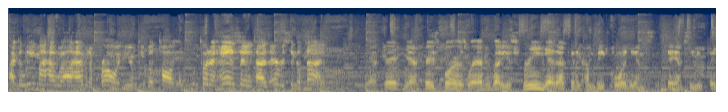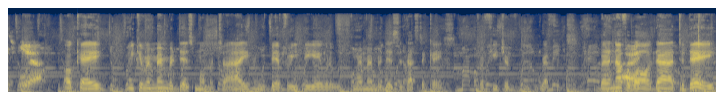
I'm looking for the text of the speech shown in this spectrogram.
I can leave my house without having a problem and hearing people talk. Put a hand sanitizer every single time. Yeah, yeah, phase four is where everybody is free. Yeah, that's gonna come before the, MC- the MCU phase four. Yeah. Okay, we can remember this moment, alright? And we'll definitely be able to remember this if that's the case for future reference. But enough of Alright. all that. Today,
